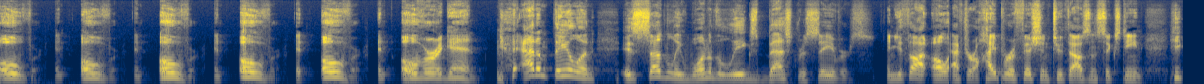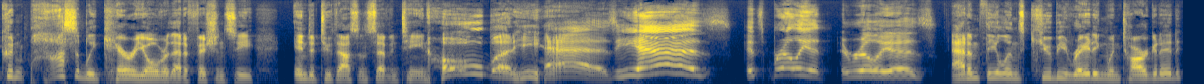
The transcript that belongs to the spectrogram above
over and over and over and over and over and over again. Adam Thielen is suddenly one of the league's best receivers. And you thought, oh, after a hyper efficient 2016, he couldn't possibly carry over that efficiency into 2017. Oh, but he has. He has. It's brilliant. It really is. Adam Thielen's QB rating when targeted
